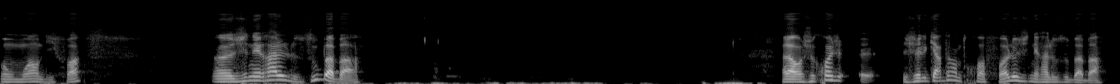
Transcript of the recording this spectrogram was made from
au moins 10 fois. Euh, Général Zubaba. Alors, je crois je, euh, je vais le garder en 3 fois, le Général Zubaba.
